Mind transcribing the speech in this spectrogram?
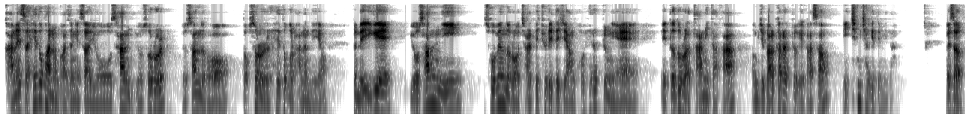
간에서 해독하는 과정에서 요 산, 요소를 요산으로 독소를 해독을 하는데요. 근데 이게 요산이 소변으로 잘 배출이 되지 않고 혈액 중에 떠돌아 다니다가 엄지발가락 쪽에 가서 이 침착이 됩니다. 그래서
